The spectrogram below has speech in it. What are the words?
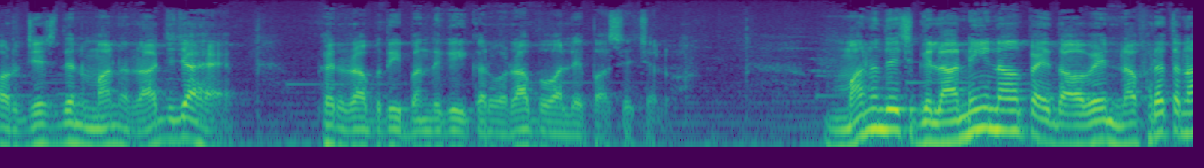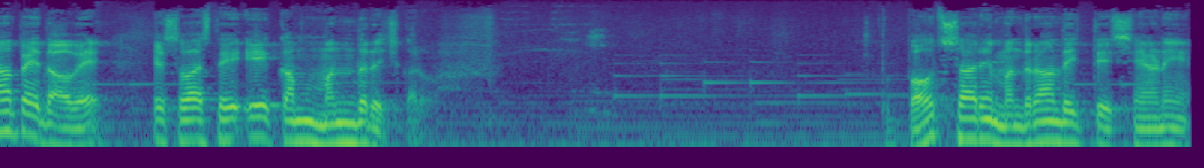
ਔਰ ਜਿਸ ਦਿਨ ਮਨ ਰੱਜ ਜਾ ਹੈ ਫਿਰ ਰੱਬ ਦੀ ਬੰਦਗੀ ਕਰੋ, ਰੱਬ ਵਾਲੇ ਪਾਸੇ ਚਲੋ। ਮਨ ਦੇ 'ਚ ਗਿਲਾਨੀ ਨਾ ਪੈਦਾ ਹੋਵੇ, ਨਫ਼ਰਤ ਨਾ ਪੈਦਾ ਹੋਵੇ, ਇਸ ਵਾਸਤੇ ਇਹ ਕੰਮ ਮੰਦਰ 'ਚ ਕਰੋ। ਬਹੁਤ ਸਾਰੇ ਮੰਦਰਾਂ ਦੇ ਤੇ ਸਿਆਣੇ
